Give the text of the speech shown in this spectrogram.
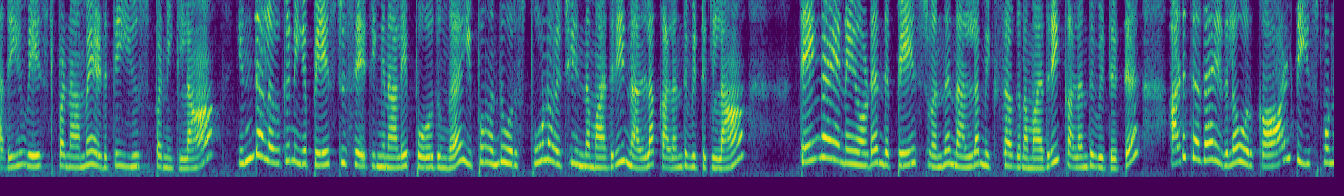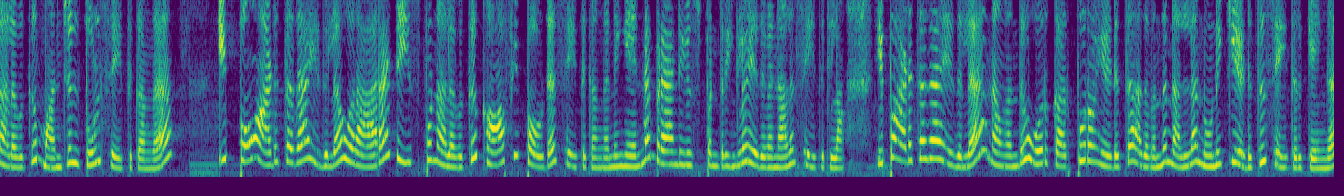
அதையும் வேஸ்ட் பண்ணாமல் எடுத்து யூஸ் பண்ணிக்கலாம். இந்த அளவுக்கு நீங்கள் பேஸ்ட்டு சேர்த்திங்கனாலே போதுங்க. இப்போ வந்து ஒரு ஸ்பூனை வச்சு இந்த மாதிரி நல்லா கலந்து விட்டுக்கலாம். தேங்காய் எண்ணெயோட இந்த பேஸ்ட் வந்து நல்லா மிக்ஸ் ஆகுற மாதிரி கலந்து விட்டுட்டு அடுத்ததாக இதில் ஒரு கால் டீஸ்பூன் அளவுக்கு மஞ்சள் தூள் சேர்த்துக்கோங்க. இப்போ அடுத்ததாக இதில் ஒரு அரை டீஸ்பூன் அளவுக்கு காஃபி பவுடர் சேர்த்துக்கோங்க. நீங்கள் என்ன பிராண்ட் யூஸ் பண்ணுறீங்களோ எது வேணாலும் சேர்த்துக்கலாம். இப்போ அடுத்ததாக இதில் நான் வந்து ஒரு கற்பூரம் எடுத்து அதை வந்து நல்லா நுணுக்கி எடுத்து சேர்த்துருக்கேங்க.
